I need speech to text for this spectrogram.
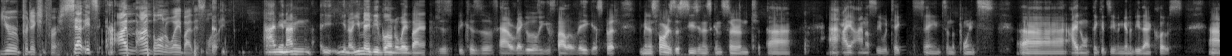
your prediction first. It's I'm I'm blown away by this line. I mean, I'm, you know, you may be blown away by it just because of how regularly you follow Vegas, but I mean, as far as this season is concerned, uh, I, I, honestly would take the Saints and the points. Uh, I don't think it's even going to be that close. Uh,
